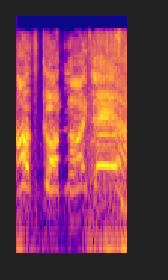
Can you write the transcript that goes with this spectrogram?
I've got an idea!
